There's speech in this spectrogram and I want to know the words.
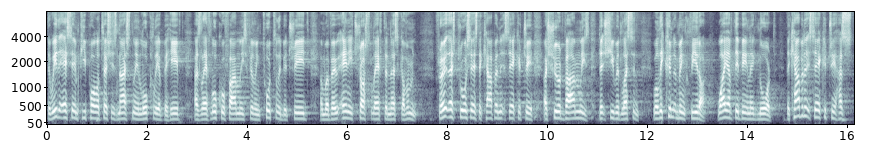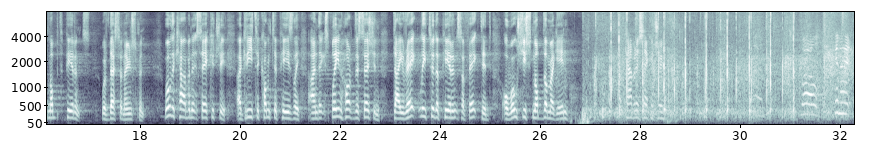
The way that SNP politicians nationally and locally have behaved has left local families feeling totally betrayed and without any trust left in this government. Throughout this process, the Cabinet Secretary assured families that she would listen. Well, they couldn't have been clearer. Why have they been ignored? The Cabinet Secretary has snubbed parents with this announcement. Will the Cabinet Secretary agree to come to Paisley and explain her decision directly to the parents affected, or will she snub them again? Cabinet Secretary.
